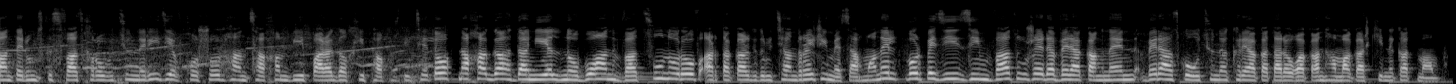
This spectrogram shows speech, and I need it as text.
Բանտերում սկսված խռովություններից եւ խոշոր հանցախմբի պարագլխի փախուստից հետո նախագահ Դանիել Նոբոան 60 օրով արտակարգ դրության ռեժիմ է սահմանել, որ เป զի զինված ուժերը վերականգնեն վերահսկողությունը քրեակատարողական համագարքի նկատմամբ։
